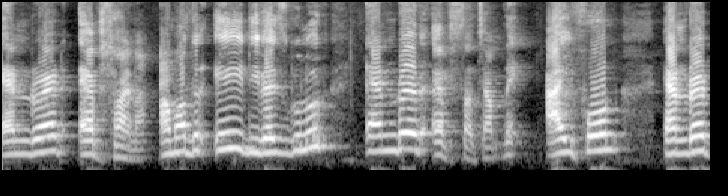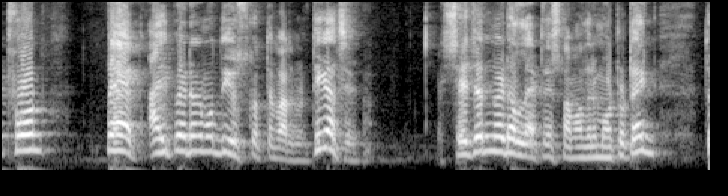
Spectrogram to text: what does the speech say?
অ্যান্ড্রয়েড অ্যাপস হয় না। আমাদের এই ডিভাইসগুলোর অ্যান্ড্রয়েড অ্যাপস আছে। আপনি আইফোন, অ্যান্ড্রয়েড ফোন, প্যাড, আইপ্যাডের মধ্যে ইউজ করতে পারবেন, ঠিক আছে? সেজন্য এটা লেটেস্ট আমাদের মোটোটেক তো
